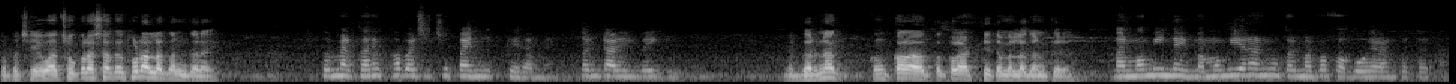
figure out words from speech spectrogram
તો પછી એવા છોકરા સાથે થોડા લગ્ન કરાય. પણ મારે ઘરે ખબર છે છુપાઈ નથી કર્યા મેં. કંટાળીને વહી ગઈ ઘરના કંકા કકળાટથી તમે લગ્ન કર્યા? મારી મમ્મી નહીં મારી મમ્મી હેરાન ન કરે મારા પપ્પા બહુ હેરાન કરતા હતા.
